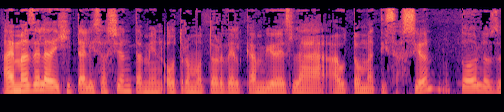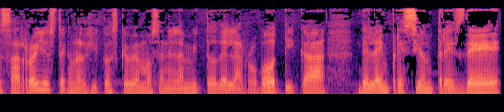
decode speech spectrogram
Además de la digitalización, también otro motor del cambio es la automatización. Todos los desarrollos tecnológicos que vemos en el ámbito de la robótica, de la impresión 3D,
